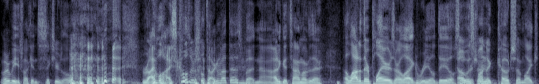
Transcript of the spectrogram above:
what are we fucking six years old? Rival high schools are still talking about this, but no, I had a good time over there. A lot of their players are like real deal, so Oh, it was fun sure. to coach some like.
